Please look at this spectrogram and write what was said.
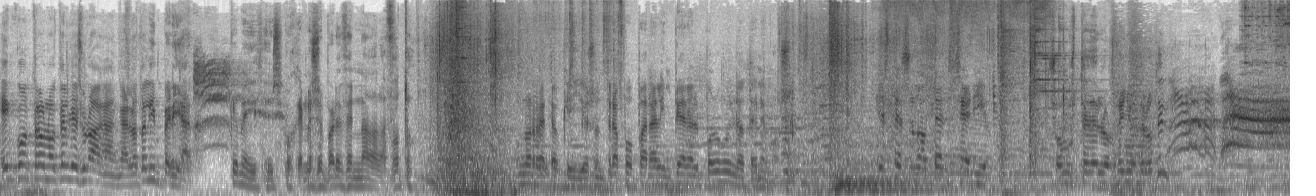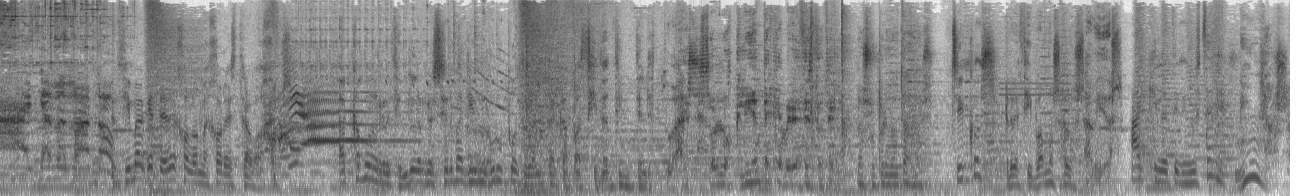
He encontrado un hotel que es una ganga, el Hotel Imperial. ¿Qué me dices? Porque no se parece en nada a la foto. Unos retoquillos, un trapo para limpiar el polvo y lo tenemos. Este es un hotel serio. ¿Son ustedes los dueños del hotel? Encima que te dejo los mejores trabajos. Acabo de recibir la reserva de un grupo de alta capacidad intelectual. Son los clientes que merece este hotel. Los superdotados. Chicos, recibamos a los sabios. Aquí lo tienen ustedes. Niños.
